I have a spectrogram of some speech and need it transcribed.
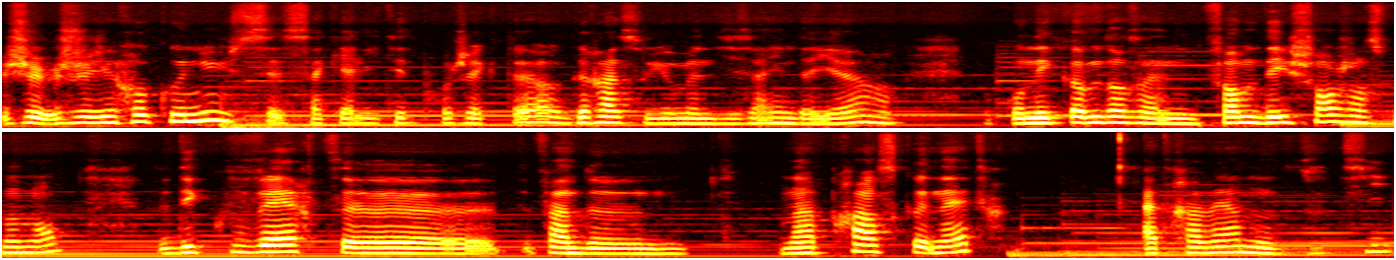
je, j'ai reconnu sa qualité de projecteur grâce au Human Design d'ailleurs. Donc on est comme dans une forme d'échange en ce moment, de découverte, euh, enfin de, on apprend à se connaître à travers nos outils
